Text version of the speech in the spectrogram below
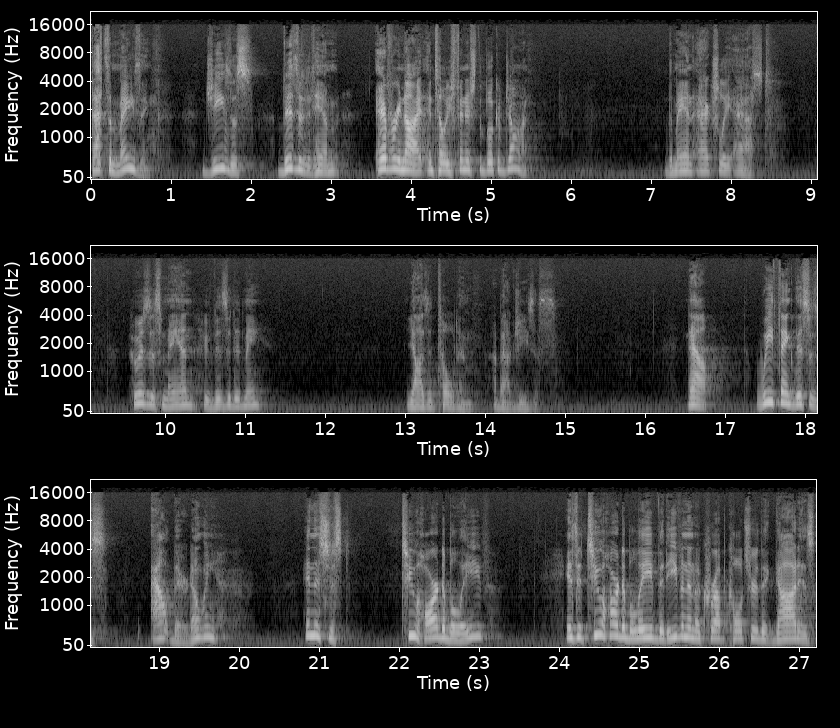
That's amazing. Jesus visited him every night until he finished the book of John. The man actually asked, Who is this man who visited me? Yazid told him about Jesus. Now, we think this is out there, don't we? Isn't this just too hard to believe? Is it too hard to believe that even in a corrupt culture that God is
